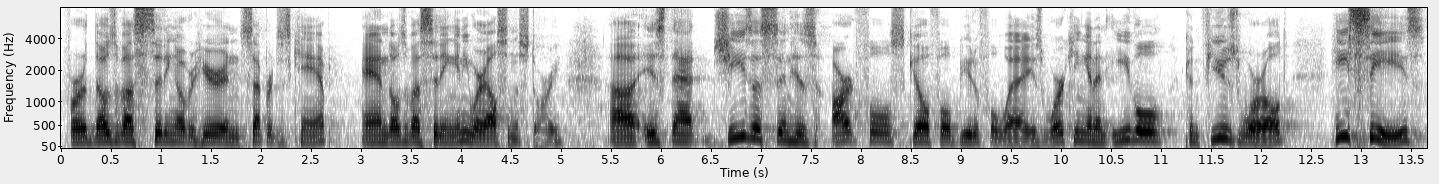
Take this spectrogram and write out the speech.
for those of us sitting over here in Separatist camp and those of us sitting anywhere else in the story, uh, is that Jesus, in his artful, skillful, beautiful ways, working in an evil, confused world, he sees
